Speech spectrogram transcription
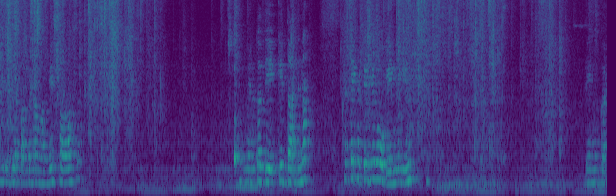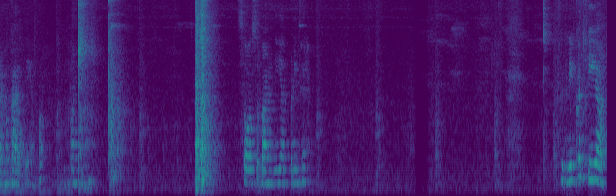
ਜਿਹੜੀ ਆਪਾਂ ਬਣਾਵਾਂਗੇ ਸੌਸ। ਮੈਨੂੰ ਤਾਂ ਦੇਖ ਕੇ ਦੰਦ ਨਾ ਖੱਟੇ ਖੱਟੇ ਜਿਹੇ ਹੋ ਗਏ ਇਮਲੀ ਨੂੰ। ਤੇ ਇਹਨੂੰ ਗਰਮ ਕਰਦੇ ਆਪਾਂ। ਸੌਸ ਬਣਦੀ ਆ ਆਪਣੀ ਫਿਰ। ਕਿੰਨੀ ਖੱਟੀ ਆ।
